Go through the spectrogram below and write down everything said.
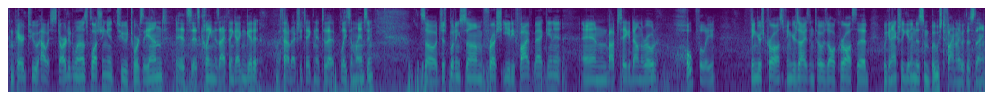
compared to how it started when I was flushing it to towards the end, it's as clean as I think I can get it without actually taking it to that place in Lansing. So just putting some fresh E85 back in it and about to take it down the road. Hopefully, fingers crossed, fingers, eyes, and toes all crossed that we can actually get into some boost finally with this thing.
